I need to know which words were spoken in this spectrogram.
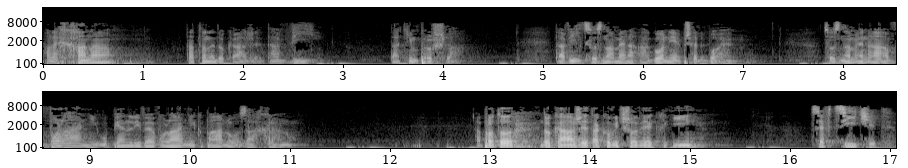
Ale Chana, ta to nedokáže, ta ví, ta tím prošla. Ta ví, co znamená agonie před Bohem. Co znamená volání, upěnlivé volání k pánu o záchranu. A proto dokáže takový člověk i se vcítit,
